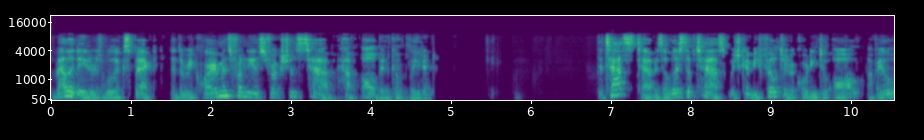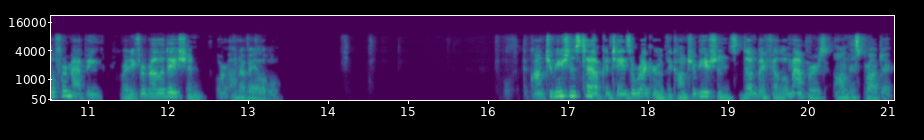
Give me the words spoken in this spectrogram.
validators will expect that the requirements from the Instructions tab have all been completed. The Tasks tab is a list of tasks which can be filtered according to all, available for mapping, ready for validation, or unavailable. The Contributions tab contains a record of the contributions done by fellow mappers on this project.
